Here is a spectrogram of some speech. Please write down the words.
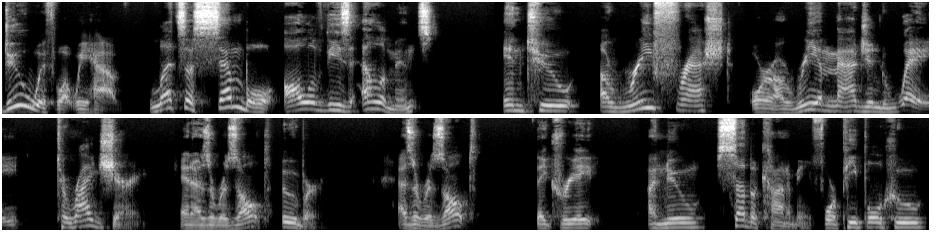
do with what we have. Let's assemble all of these elements into a refreshed or a reimagined way to ride sharing. And as a result, Uber. As a result, they create a new sub economy for people who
